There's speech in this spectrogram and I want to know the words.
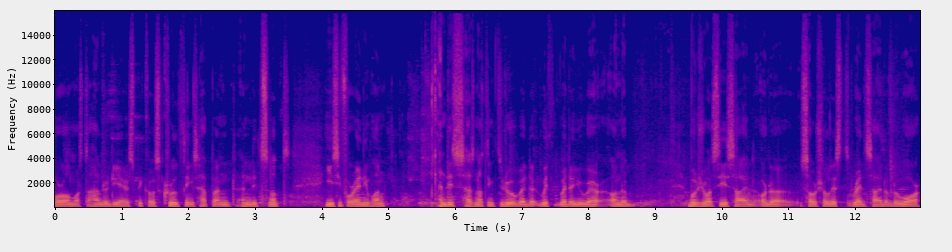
for almost 100 years because cruel things happened and it's not easy for anyone. And this has nothing to do with, with whether you were on the bourgeoisie side or the socialist red side of the war.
